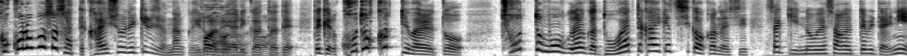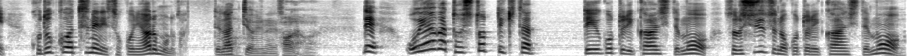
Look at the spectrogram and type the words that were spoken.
心細さって解消できるじゃんなんかいろいろやり方で。だけど孤独って言われるとちょっともうなんかどうやって解決しか分かんないしさっき井上さんが言ったみたいに孤独は常にそこにあるものだってなっちゃうじゃないですか。はいはいで親が年取ってきたっていうことに関してもその手術のことに関しても、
